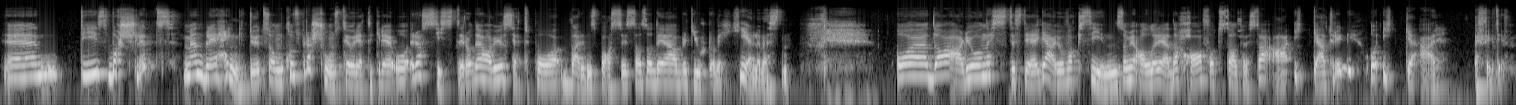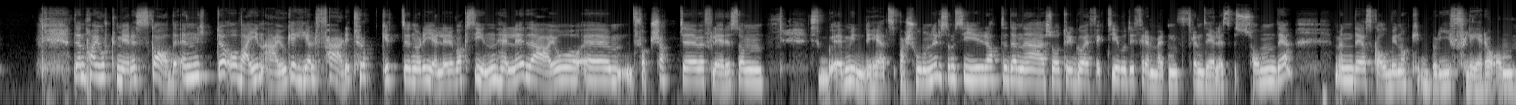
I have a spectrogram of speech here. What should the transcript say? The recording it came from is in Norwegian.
eh, de varslet, men ble hengt ut som konspirasjonsteoretikere og rasister. og Det har vi jo sett på verdensbasis. altså Det har blitt gjort over hele Vesten. Og da er det jo Neste steget er jo vaksinen som vi allerede har fått stadfesta ikke er trygg og ikke er effektiv. Den har gjort mer skade enn nytte, og veien er jo ikke helt ferdig tråkket når det gjelder vaksinen heller. Det er jo eh, fortsatt eh, flere som myndighetspersoner som sier at denne er så trygg og effektiv, og de fremmer den fremdeles som det. Men det skal vi nok bli flere om.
